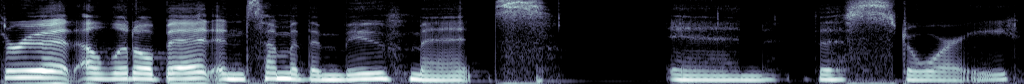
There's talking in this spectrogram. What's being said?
through it a little bit and some of the movements in this story.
